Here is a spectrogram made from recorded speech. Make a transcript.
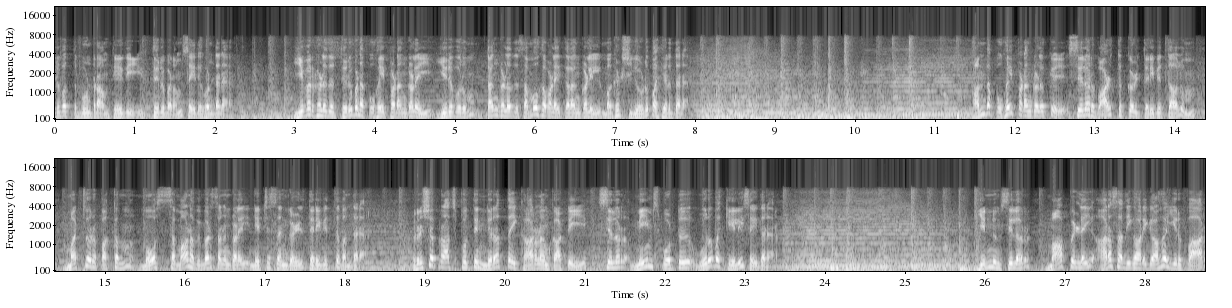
இருபத்தி மூன்றாம் தேதி திருமணம் செய்து கொண்டனர். இவர்களது திருமண புகைப்படங்களை இருவரும் தங்களது சமூக வலைதளங்களில் மகிழ்ச்சியோடு பகிர்ந்தனர். அந்த புகைப்படங்களுக்கு சிலர் வாழ்த்துக்கள் தெரிவித்தாலும் மற்றொரு பக்கம் மோசமான விமர்சனங்களை நெட்டிசன்கள் தெரிவித்து வந்தனர். ரிஷப் ராஜ்புத்தின் நிறத்தை காரணம் காட்டி சிலர் மீம்ஸ் போட்டு உருவக்கேலி செய்தனர். இன்னும் சிலர் மாப்பிள்ளை அரசு அதிகாரியாக இருப்பார்.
